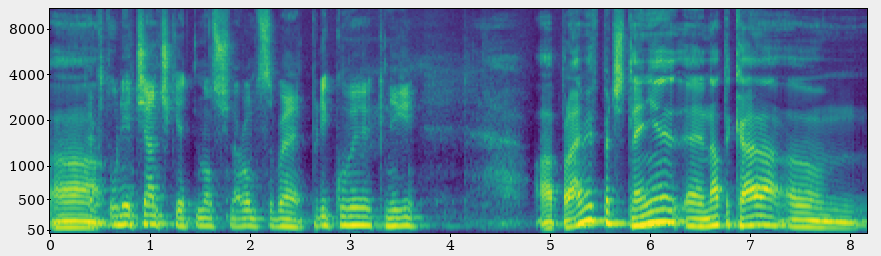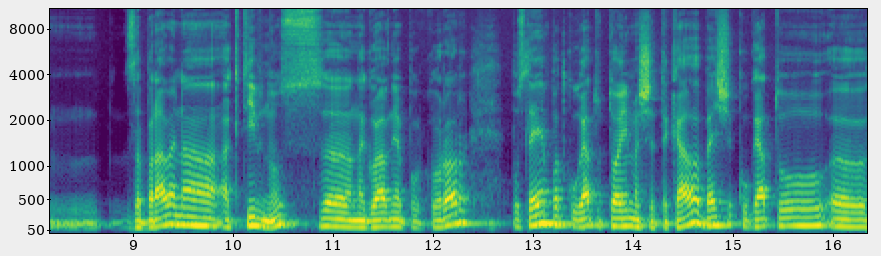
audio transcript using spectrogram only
А, Както уния чанчики носиш на Народното събрание. Пликове, книги. А прави ми впечатление една така ам, забравена активност а, на главния прокурор. Последния път, когато той имаше такава, беше когато а,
